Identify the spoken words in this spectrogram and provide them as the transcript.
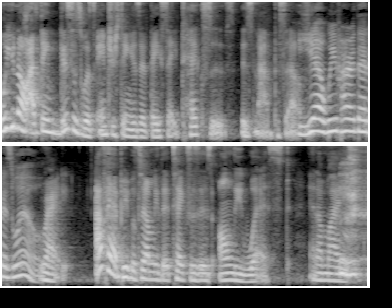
Well, you know, I think this is what's interesting is that they say Texas is not the South. Yeah, we've heard that as well. Right. I've had people tell me that Texas is only west. And I'm like,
